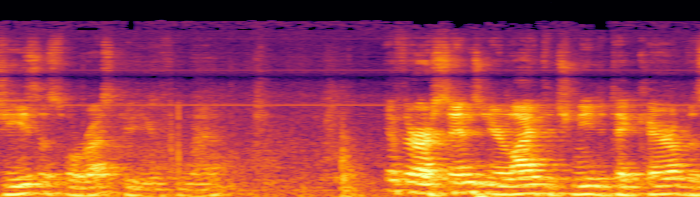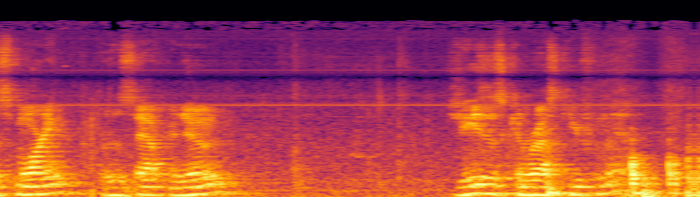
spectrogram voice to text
Jesus will rescue you from that. If there are sins in your life that you need to take care of this morning or this afternoon, Jesus can rescue you from that.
